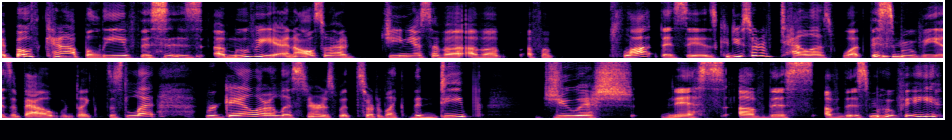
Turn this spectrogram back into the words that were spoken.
I both cannot believe this is a movie, and also how genius of a of a of a plot this is. Could you sort of tell us what this movie is about? Like, just let regale our listeners with sort of like the deep Jewishness of this of this movie.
